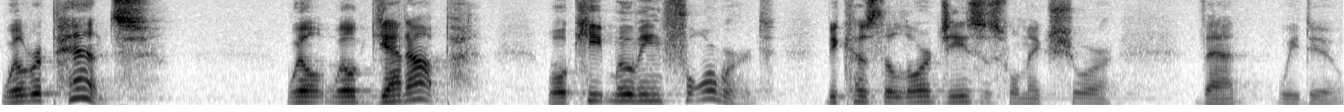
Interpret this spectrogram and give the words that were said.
we'll repent. We'll, we'll get up We'll keep moving forward because the Lord Jesus will make sure that we do.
